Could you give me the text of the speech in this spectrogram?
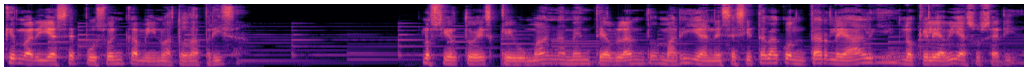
que María se puso en camino a toda prisa. Lo cierto es que humanamente hablando, María necesitaba contarle a alguien lo que le había sucedido.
